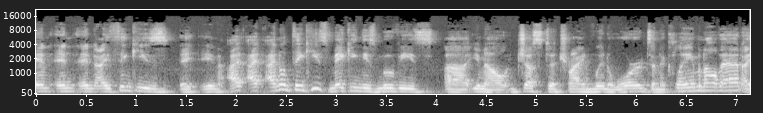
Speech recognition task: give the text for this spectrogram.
and, and and I think he's you know I I- I don't think he's making these movies uh, you know just to try and win awards and acclaim and all that. I,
